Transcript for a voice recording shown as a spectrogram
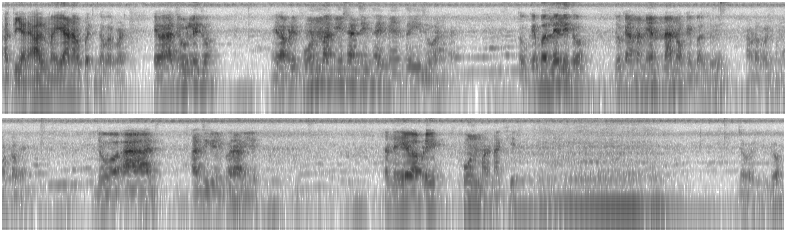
અત્યારે હાલમાં એ આના ઉપરથી ખબર પડે. એ આ જોવું લીધું? એ આપણી ફોનમાં ક્યાં ચાર્જિંગ થાય મેન તો એ જોવાનું થાય તો કેબલ લઈ લીધો. જો કે આમાં નેન નાનો કેબલ જોઈએ. આપણા પાસે મોટો છે. જો આ આ- આ જગ્યાએ ભરાવીએ. અને એ આપણે ફોનમાં નાખીએ જો જો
